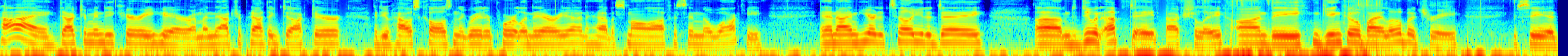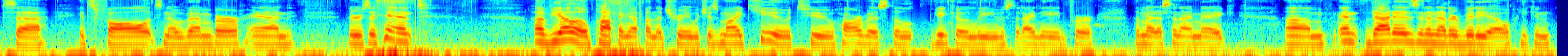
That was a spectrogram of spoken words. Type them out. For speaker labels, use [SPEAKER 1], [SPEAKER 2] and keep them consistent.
[SPEAKER 1] Hi, Dr. Mindy Curry here. I'm a naturopathic doctor. I do house calls in the greater Portland area and I have a small office in Milwaukie. And I'm here to tell you today um, to do an update actually on the ginkgo biloba tree. You see, it's, uh, it's fall, it's November, and there's a hint of yellow popping up on the tree, which is my cue to harvest the ginkgo leaves that I need for the medicine I make. Um, and that is in another video. You can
